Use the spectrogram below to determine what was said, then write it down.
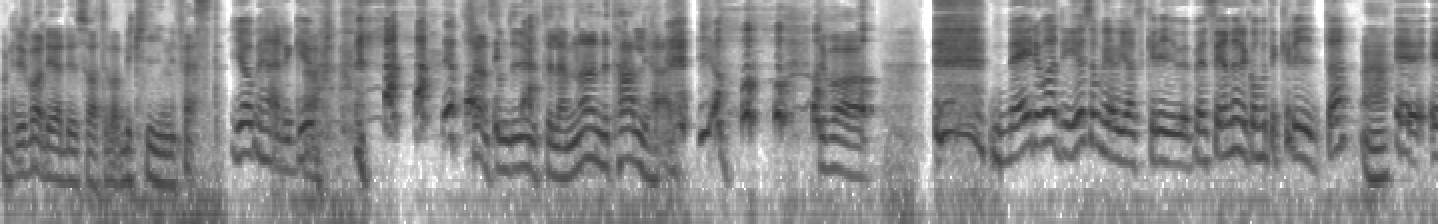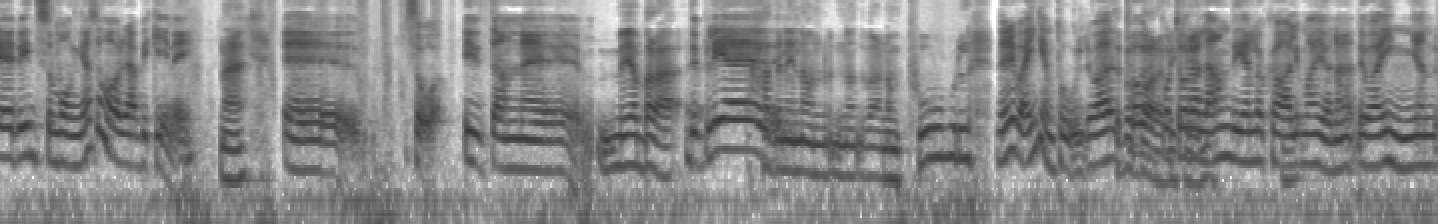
Och det var det du sa att det var bikinifest. ja, men herregud. Ja. Det Känns som du utelämnar en detalj här. ja. Det var... Nej, det var det som jag jag skrivit. Men sen när det kommer till krita Ja, eh, är det inte så många som har det här bikini. nej. Eh, så, utan eh, Men jag bara... det blev... Hade ni någon, någon, var det någon pool? Nej, det var ingen pool. Det var, Det var torr, på torra land i en lokal i Majorna. Det var ingen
